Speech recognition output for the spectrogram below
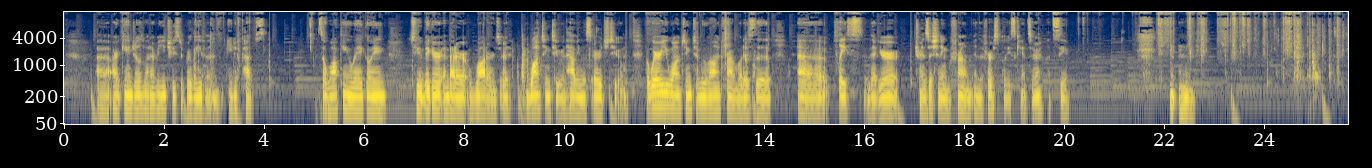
uh, archangels, whatever you choose to believe in. Eight of Cups. So walking away, going to bigger and better waters or wanting to and having this urge to. But where are you wanting to move on from? What is the uh, place that you're transitioning from in the first place, Cancer? Let's see.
